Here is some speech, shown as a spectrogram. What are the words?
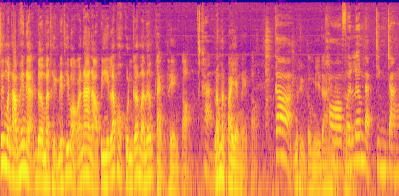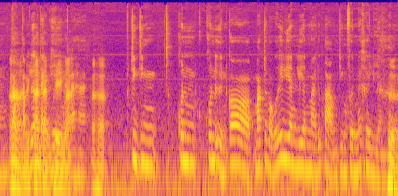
ซึ่งมันทำให้เนี่ยเดินมาถึงเนี่ยที่บอกว่าหน้าหนาวปีนี้แล้วพอคุณก็มาเริ่มแต่งเพลงต่อ ค่ะ แล้วมันไปยังไงต่อ ก็มาถึงตรงนี้ได้พอนี่ยเฟิร์นเริ่มแบบจริงจังกับกับในเรื่องการแต่แต่งงเพเพลลงงอะละนะฮะอ่าฮะจริง ๆ คนคนอื่นก็มักจะบอกว่าเฮ้ยเรียนเรียนมาหรือเปล่าจริงๆเฟิร์นไม่เคยเรียนเออ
